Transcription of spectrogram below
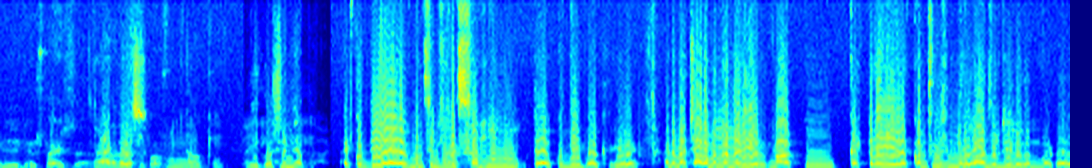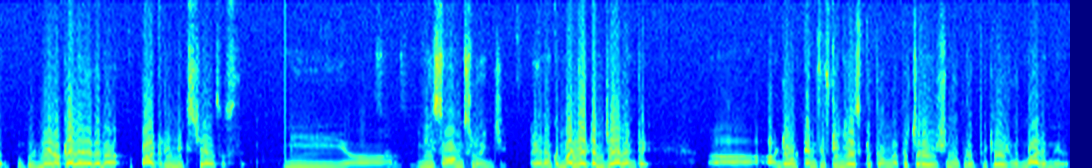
music inspires Actors. Okay నీ క్వశ్చన్ చెప్ప. కొద్దిగా మన సినిమాకి సంబంధం క- కొద్దిగా పక్కకే. అంటే నాకు చాలా మంది నన్ను అడిగారు. నాకు కరెక్ట్గా ఏ కన్ఫ్యూజన్లో ఆన్సర్ చేయలేదు అనమాట ఇప్పుడు నేను ఒకవేళ ఏదైనా పాట రీమిక్స్ చేయాల్సి వస్తే మీ మీ సాంగ్స్లో నుంచి ఏదైనా ఒక మళ్ళీ అటెంప్ట్ చేయాలంటే ఆ, అంటే ఒక టెన్ ఫిఫ్టీన్ ఇయర్స్ క్రితం ఉన్న పిక్చరైజేషన్ ఇప్పుడు పిక్చరైజేషన్ మారింది కదా.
